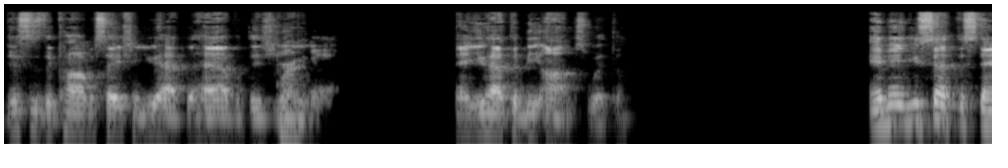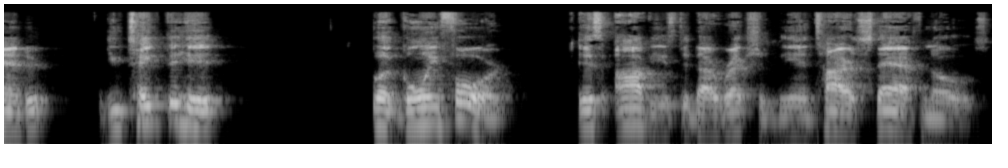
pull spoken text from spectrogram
this is the conversation you have to have with this young right. man, and you have to be honest with him. And then you set the standard, you take the hit, but going forward, it's obvious the direction. The entire staff knows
